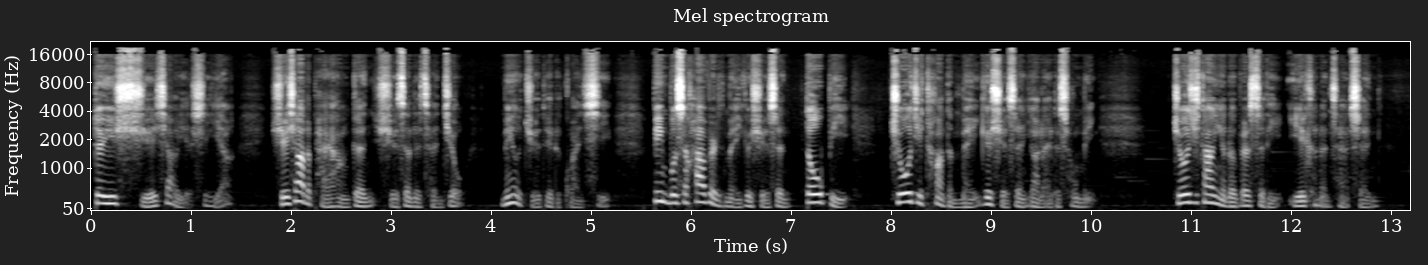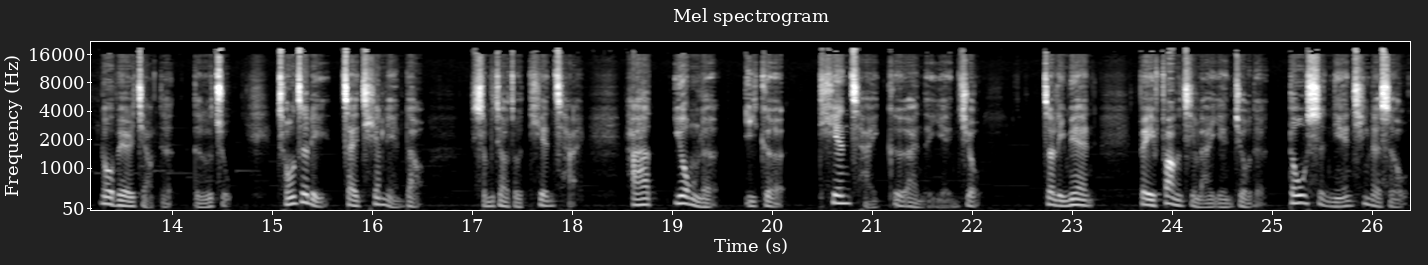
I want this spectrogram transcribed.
对于学校也是一样。学校的排行跟学生的成就没有绝对的关系，并不是 Harvard 每一个学生都比 Georgetown 的每一个学生要来得聪明。Georgetown University 也可能产生诺贝尔奖的得主。从这里再牵连到。什么叫做天才？他用了一个天才个案的研究，这里面被放进来研究的都是年轻的时候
